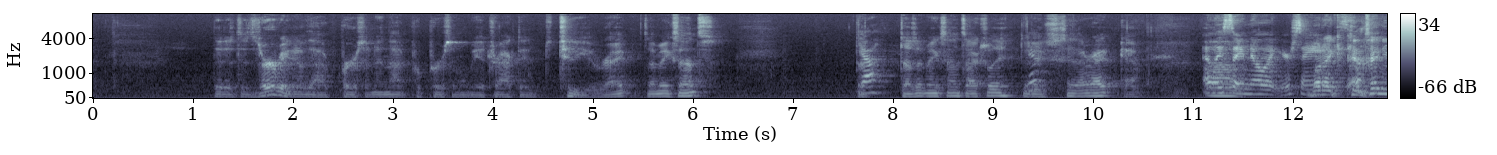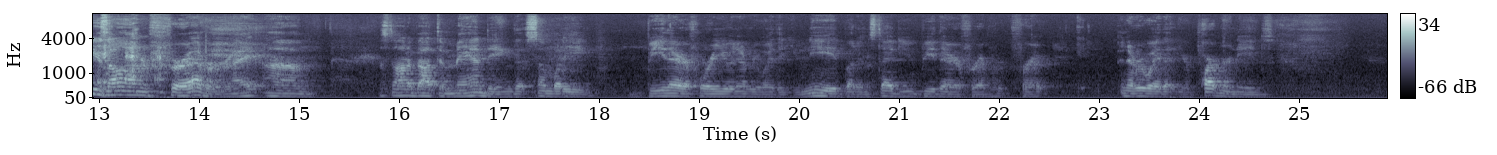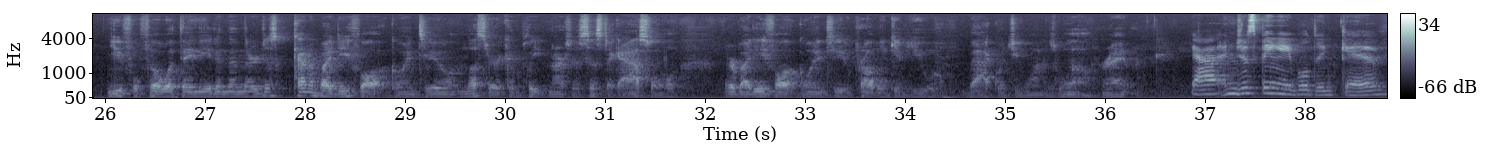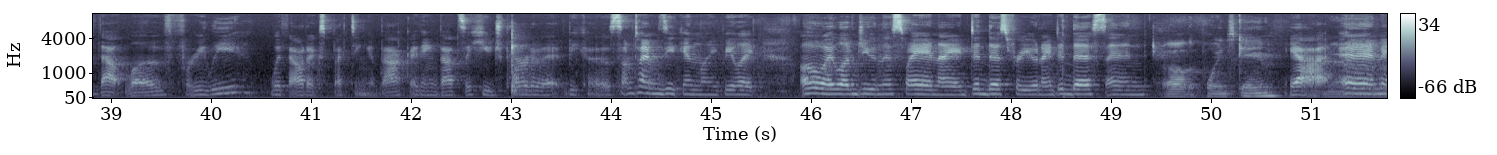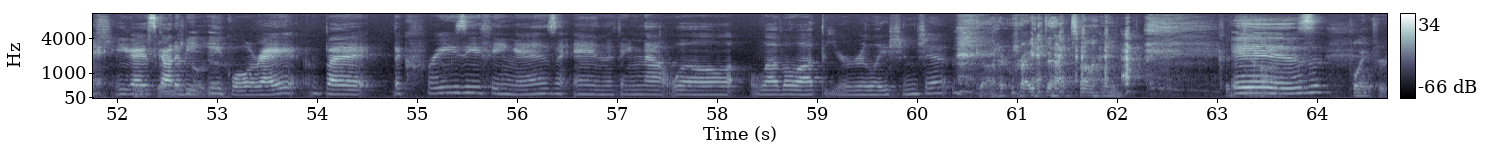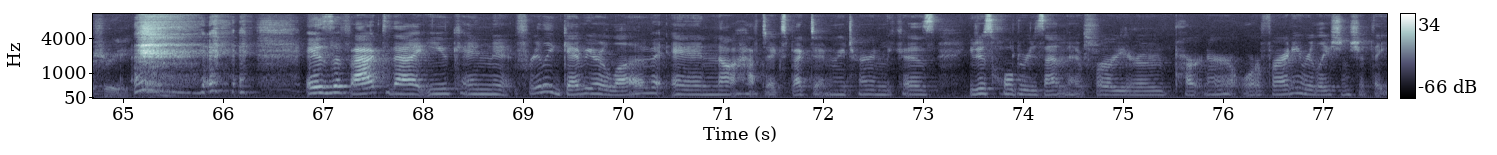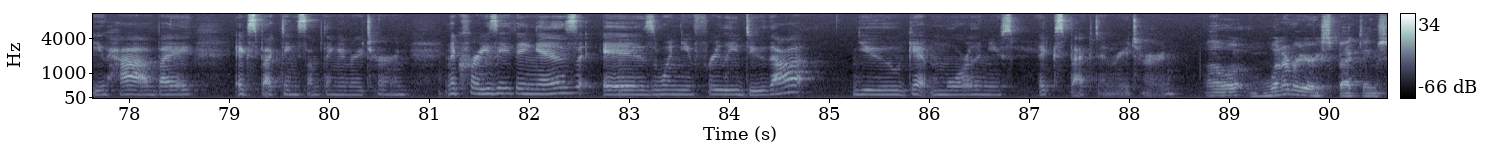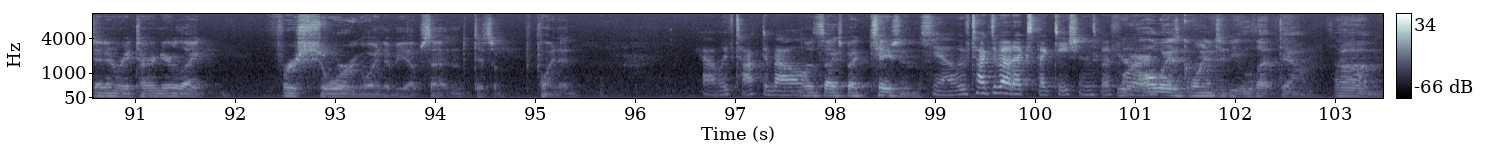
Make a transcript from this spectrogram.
that is deserving of that person, and that person will be attracted to you, right? Does that make sense? That- Yeah. Does it make sense, actually? Did I say that right? Okay. At least I know what you're saying. But it so. continues on forever, right? Um, it's not about demanding that somebody be there for you in every way that you need, but instead you be there for every, for in every way that your partner needs. You fulfill what they need, and then they're just kind of by default going to, unless they're a complete narcissistic asshole, they're by default going to probably give you back what you want as well, right? Yeah, and just being able to give that love freely without expecting it back. I think that's a huge part of it because sometimes you can like be like, "Oh, I loved you in this way and I did this for you and I did this and Oh, the points game. yeah, Yeah, and it's- you guys got to be no good. equal, right? But the crazy thing is and the thing that will level up your relationship Got it right that time. Good job. is Point for Cherie. is the fact that you can freely give your love and not have to expect it in return because you just hold resentment for your partner or for any relationship that you have by expecting something in return. And the crazy thing is is when you freely do that, you get more than you expect in return. Uh, whenever you're expecting shit in return, you're like for sure going to be upset and disappointed. Yeah, we've talked about Well, it's expectations. yeah, we've talked about expectations before. You're always going to be let down. Um,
